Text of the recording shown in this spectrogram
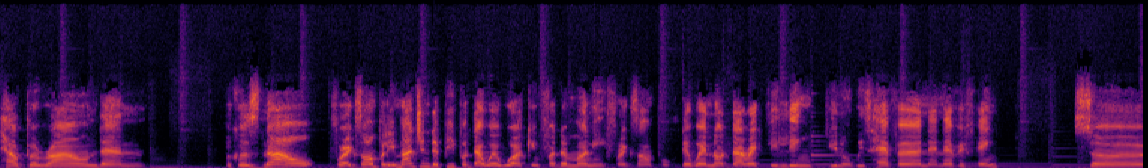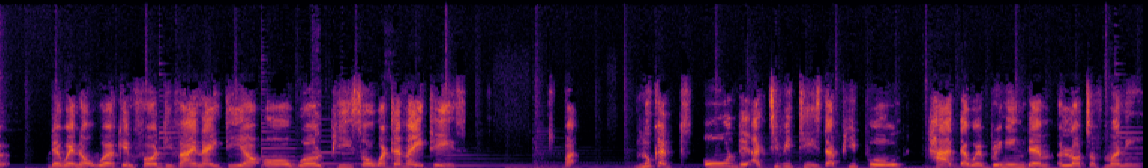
help around and because now, for example, imagine the people that were working for the money, for example, they were not directly linked, you know, with heaven and everything. So they were not working for divine idea or world peace or whatever it is. Look at all the activities that people had that were bringing them a lot of money.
